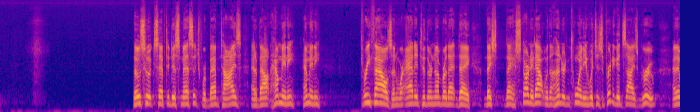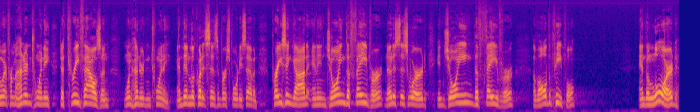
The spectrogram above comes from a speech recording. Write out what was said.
Those who accepted this message were baptized at about how many? How many? 3,000 were added to their number that day. They, they started out with 120, which is a pretty good sized group, and they went from 120 to 3,120. And then look what it says in verse 47 praising God and enjoying the favor, notice this word, enjoying the favor of all the people. And the Lord,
